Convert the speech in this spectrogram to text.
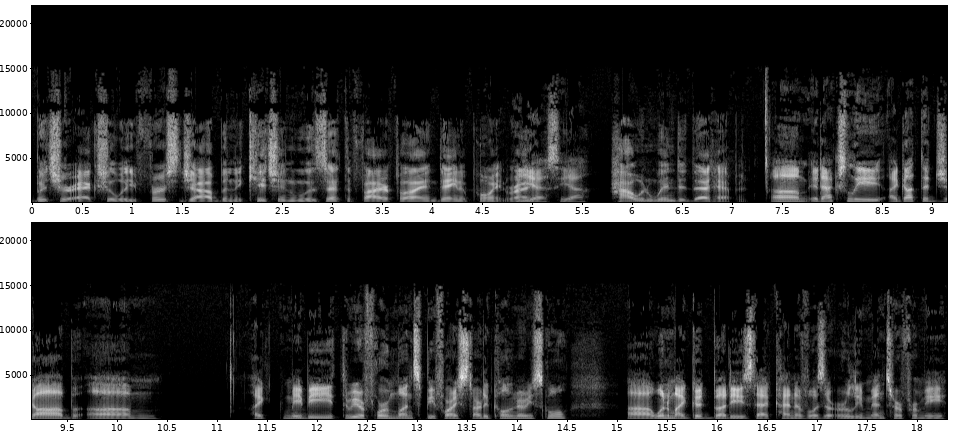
but your actually first job in the kitchen was at the Firefly in Dana Point, right? Yes, yeah. How and when did that happen? Um, it actually, I got the job um, like maybe three or four months before I started culinary school. Uh, one of my good buddies that kind of was an early mentor for me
